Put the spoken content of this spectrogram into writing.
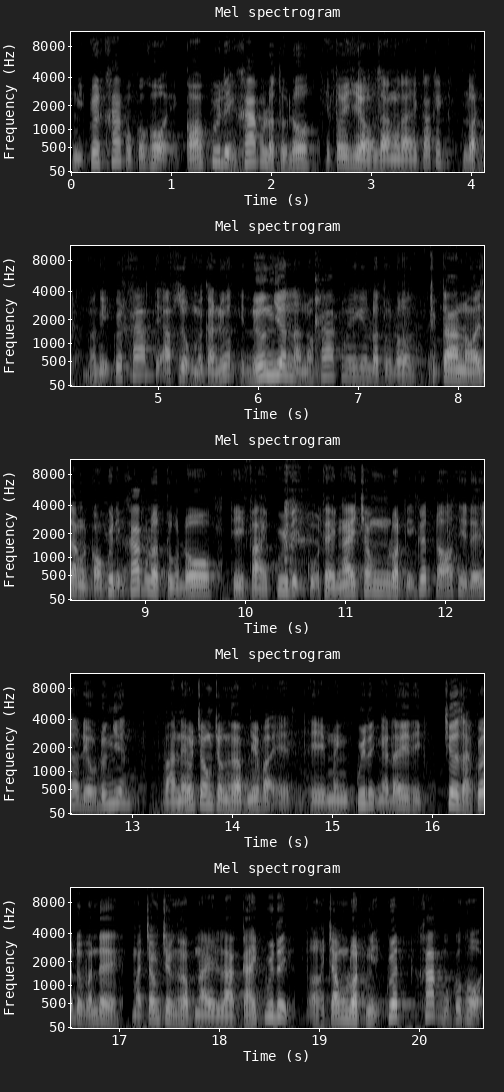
nghị quyết khác của Quốc hội có quy định khác với luật thủ đô, thì tôi hiểu rằng là các cái luật và nghị quyết khác thì áp dụng với cả nước, thì đương nhiên là nó khác với cái luật thủ đô. Chúng ta nói rằng là có quy định khác luật thủ đô thì phải quy định cụ thể ngay trong luật nghị quyết đó thì đấy là điều đương nhiên. Và nếu trong trường hợp như vậy thì mình quy định ở đây thì chưa giải quyết được vấn đề mà trong trường hợp này là cái quy định ở trong luật nghị quyết khác của Quốc hội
